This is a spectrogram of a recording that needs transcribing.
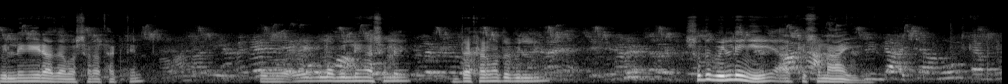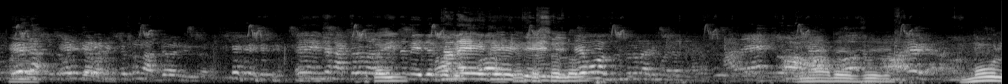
বিল্ডিংয়েই রাজা বাসারা থাকতেন। তো এইগুলো বিল্ডিং আসলে দেখার মতো বিল্ডিং। শুধু বিল্ডিংই আর কিছু নাই। হচ্ছে হলো আমাদের যে মূল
